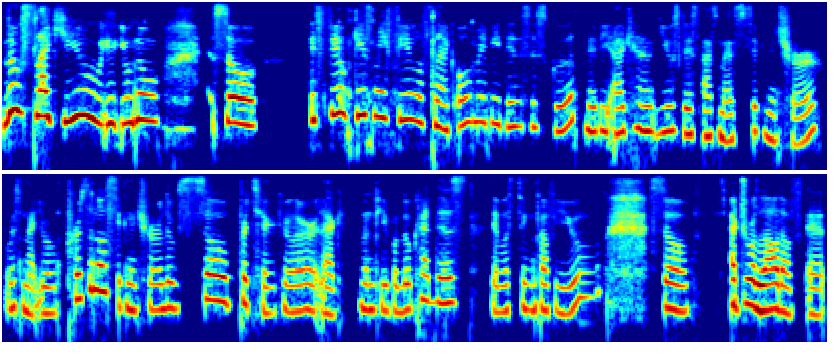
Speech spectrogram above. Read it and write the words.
looks like you, you, you know. So it feel gives me feels like, oh, maybe this is good. Maybe I can use this as my signature with my your personal signature looks so particular. Like when people look at this, they will think of you. So I drew a lot of it,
